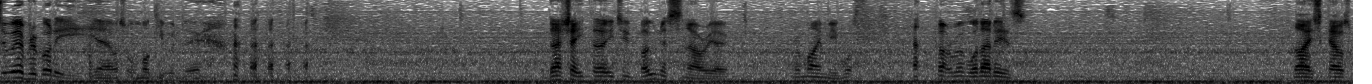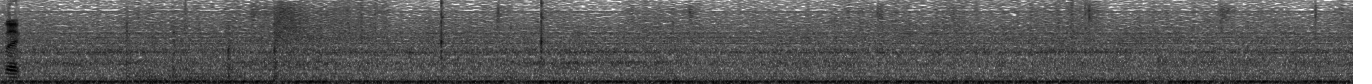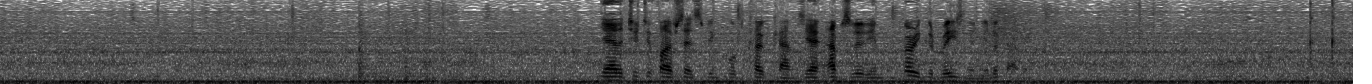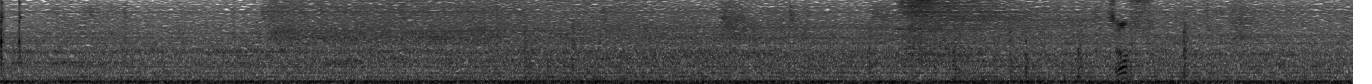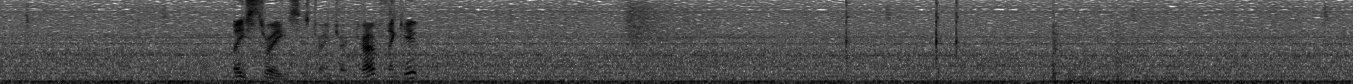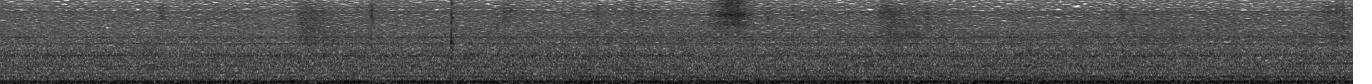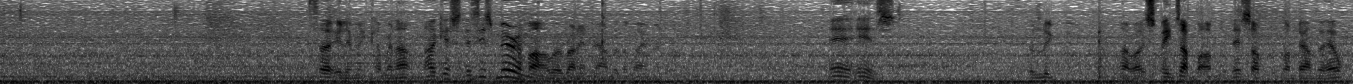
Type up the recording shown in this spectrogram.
Sue everybody! Yeah, that's what Moggy would do. Dash 832 bonus scenario. Remind me, what? I can't remember what that is. Nice, cow Yeah, the 225 says it's been called Coke cans. Yeah, absolutely. And very good reason when you look at it. It's off. Base 3 says train track Trav, thank you. Thirty limit coming up. I guess is this Miramar we're running round at the moment? It is. The loop. Oh, well, it speeds up after this. I've gone down the hill.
